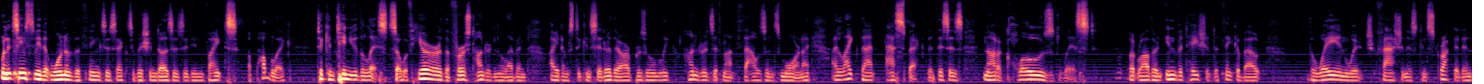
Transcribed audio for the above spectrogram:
Well, it seems to me that one of the things this exhibition does is it invites a public to continue the list. So if here are the first 111 items to consider, there are presumably hundreds, if not thousands more. And I, I like that aspect, that this is not a closed list, but rather an invitation to think about the way in which fashion is constructed. And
